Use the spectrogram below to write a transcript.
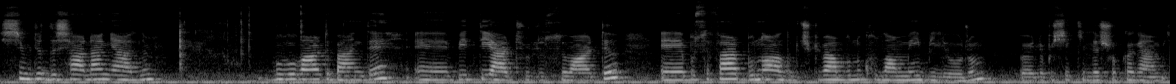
Şimdi dışarıdan geldim. Bu vardı bende. Ee, bir diğer türlüsü vardı. Ee, bu sefer bunu aldım çünkü ben bunu kullanmayı biliyorum. Böyle bu şekilde şoka gelmiş.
